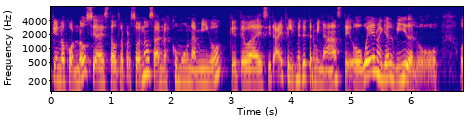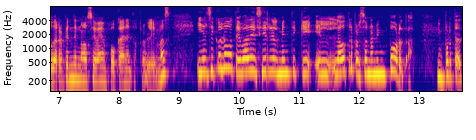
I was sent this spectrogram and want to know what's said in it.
que no conoce a esta otra persona, o sea, no es como un amigo que te va a decir, ay, felizmente terminaste, o bueno, ya olvídalo, o, de repente no se va a enfocar en tus problemas. Y el psicólogo te va a decir realmente que la otra persona no importa, importa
